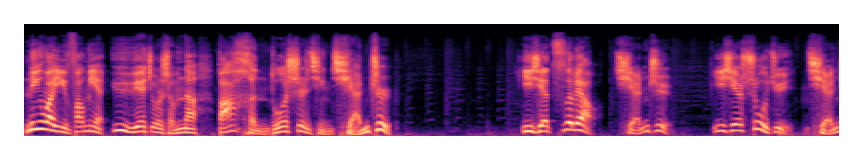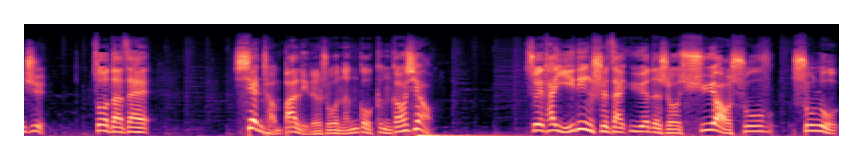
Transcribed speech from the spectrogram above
另外一方面，预约就是什么呢？把很多事情前置，一些资料前置。一些数据前置，做的在现场办理的时候能够更高效，所以他一定是在预约的时候需要输输入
